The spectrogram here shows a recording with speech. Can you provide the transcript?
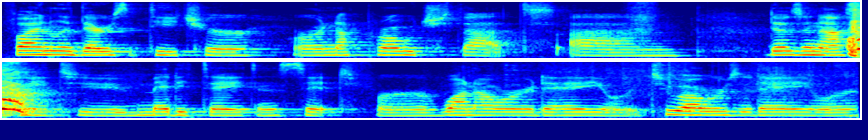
finally, there is a teacher or an approach that um, doesn't ask me to meditate and sit for one hour a day or two hours a day or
